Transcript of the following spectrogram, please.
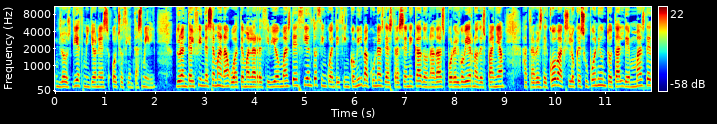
los 10.800.000. Durante el fin de semana, Guatemala recibió más de 155.000 vacunas de AstraZeneca donadas por el Gobierno de España a través de COVAX, lo que supone un total de más de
